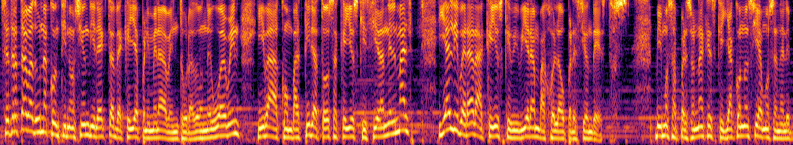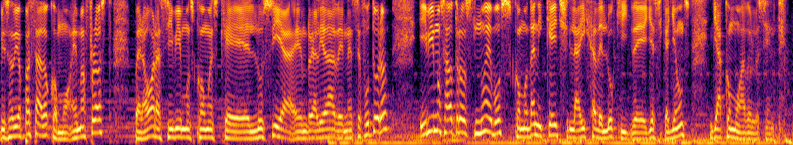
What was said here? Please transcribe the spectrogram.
Se trataba de una continuación directa de aquella primera aventura, donde Wolverine iba a combatir a todos aquellos que hicieran el mal y a liberar a aquellos que vivieran bajo la opresión de estos. Vimos a personajes que ya conocíamos en el episodio pasado, como Emma Frost, pero ahora sí vimos cómo es que lucía en realidad en ese futuro, y vimos a otros nuevos, como Danny Cage, la hija de Lucky de Jessica Jones, ya como adolescente.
